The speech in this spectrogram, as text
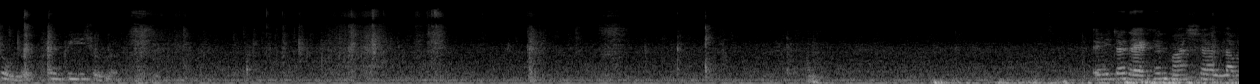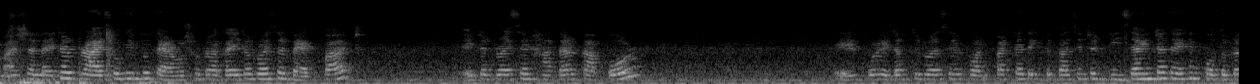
সুন্দর খুবই সুন্দর। এইটা দেখেন, মাশাআল্লাহ মাশাআল্লাহ। এটার প্রাইসও কিন্তু তেরোশো টাকা। এটা ড্রেসের ব্যাক পার্ট, এটা ড্রেসের হাতার কাপড়। এরপর এটা হচ্ছে ড্রেসের ফ্রন্ট পার্টটা দেখতে পাচ্ছেন। এটা ডিজাইনটা দেখেন কতটা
